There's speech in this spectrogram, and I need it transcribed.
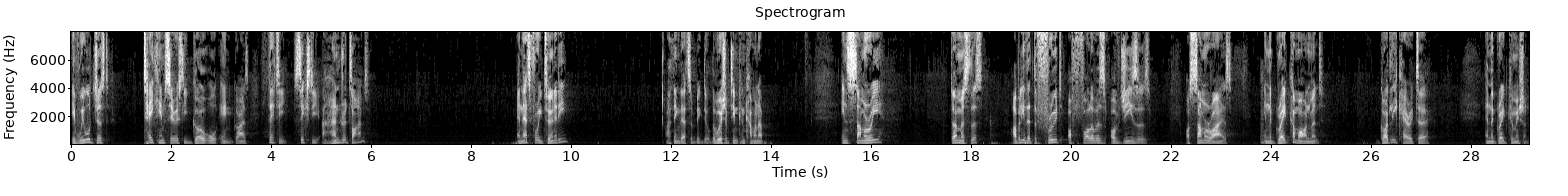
If we will just take him seriously, go all in. Guys, 30, 60, 100 times. And that's for eternity. I think that's a big deal. The worship team can come on up. In summary, don't miss this. I believe that the fruit of followers of Jesus are summarized in the Great Commandment, godly character, and the Great Commission.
